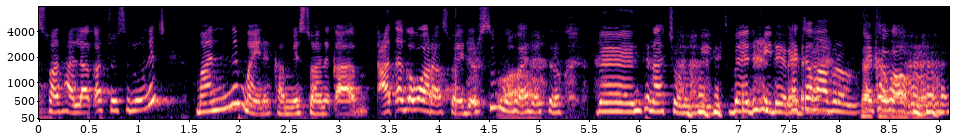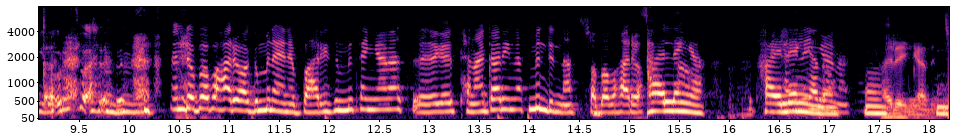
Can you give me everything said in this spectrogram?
እሷ ታላቃቸው ስለሆነች ማንም አይነካም። የእሷን ዕቃ አጠገቧ ራሱ አይደርሱም ማለት ነው። በእንትናቸው ነው የሚሄዱት፣ በእድሜ ደረጃ ተከባብረው ነው። ተከባብረው ነው የሚኖሩት ማለት ነው። እንደው በባህሪዋ ግን ምን አይነት ባህሪ? ዝምተኛ ናት? ተናጋሪ ናት? ምንድን ናት እሷ በባህሪዋ? ኃይለኛ ኃይለኛ ነው። ኃይለኛ ነች፣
